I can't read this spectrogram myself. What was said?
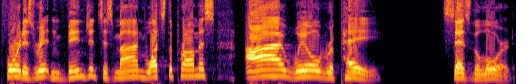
for it is written, Vengeance is mine. What's the promise? I will repay, says the Lord.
